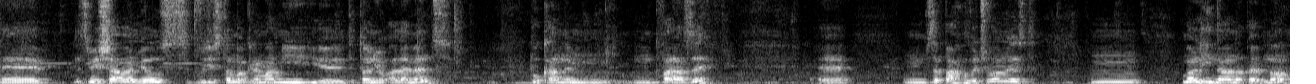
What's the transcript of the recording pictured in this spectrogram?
e, zmieszałem ją z 20 gramami e, tytoniu Elements pukanym mm, dwa razy. E, w zapachu wyczuwalny jest mm, malina na pewno.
